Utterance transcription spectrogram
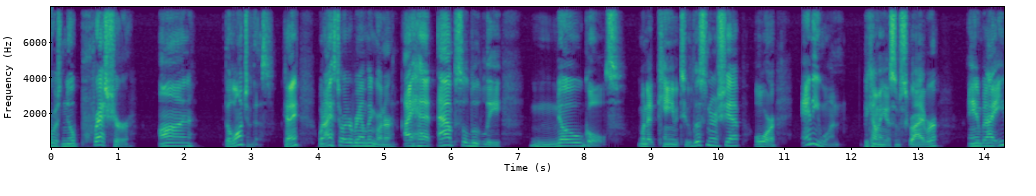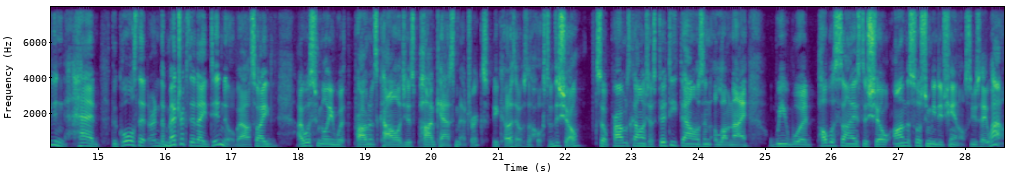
was no pressure on the launch of this. Okay. When I started Rambling Runner, I had absolutely no goals when it came to listenership or anyone becoming a subscriber. And I even had the goals that are the metrics that I did know about, so I I was familiar with Providence College's podcast metrics because I was the host of the show. So Providence College has 50,000 alumni. We would publicize the show on the social media channels. So you say, wow,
